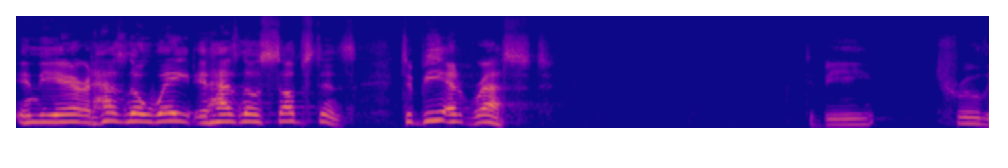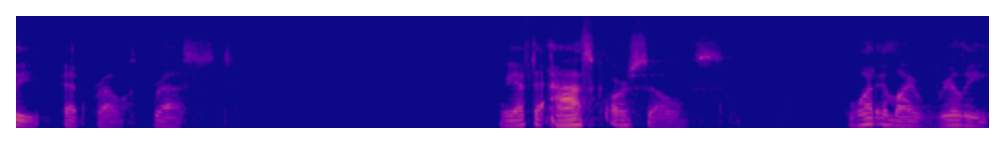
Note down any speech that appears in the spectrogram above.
in the air. It has no weight, it has no substance. To be at rest, to be truly at rest, we have to ask ourselves what am I really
